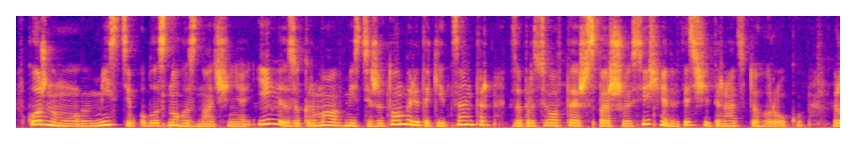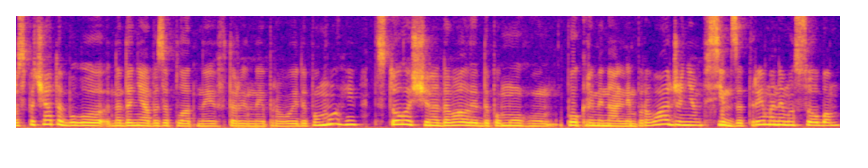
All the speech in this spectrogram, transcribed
в кожному місті обласного значення. І, зокрема, в місті Житомирі такий центр запрацював теж з 1 січня 2013 року. Розпочато було надання безоплатної вторинної правової допомоги з того, що надавали допомогу по кримінальним провадженням всім затриманим особам,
